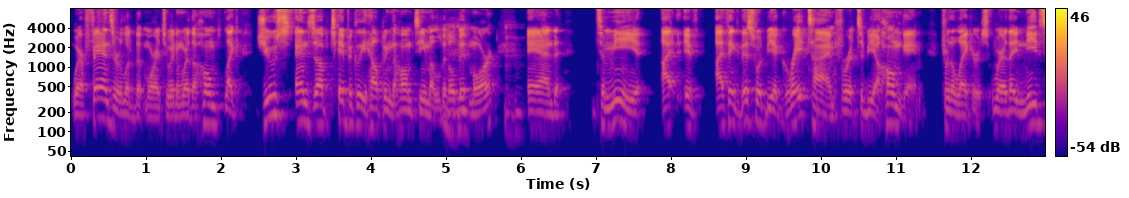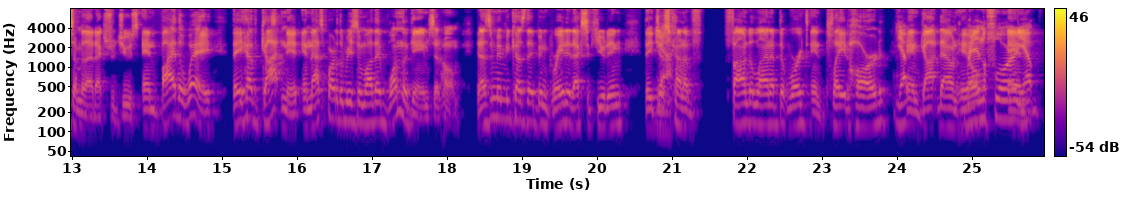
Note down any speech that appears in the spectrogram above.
where fans are a little bit more into it and where the home, like juice ends up typically helping the home team a little bit more. And to me, I if I think this would be a great time for it to be a home game for the Lakers where they need some of that extra juice. And by the way, they have gotten it and that's part of the reason why they've won the games at home. It hasn't been because they've been great at executing. They just Yeah. kind of found a lineup that worked and played hard Yep. and got downhill. Ran the floor, yep.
